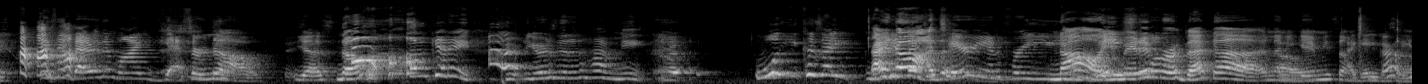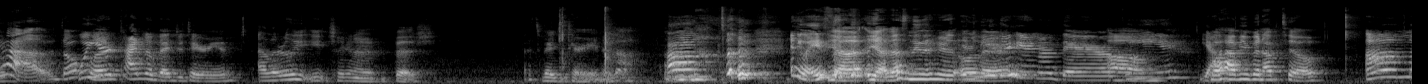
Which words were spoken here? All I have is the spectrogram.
is. Is it better than mine? Yes or no? Yes. No. I'm kidding. Yours didn't have meat. Well, because I I know, vegetarian for you. No, you Waste made it for Rebecca, and then Oh, you gave me some. I gave you Girl, some. Yeah, don't. Well, play. you're kind of vegetarian. I literally eat chicken and fish. That's vegetarian enough. Um. anyways. Yeah, yeah, that's neither here It's or neither here nor there. Um, we, yeah. What have you been up to? Um,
